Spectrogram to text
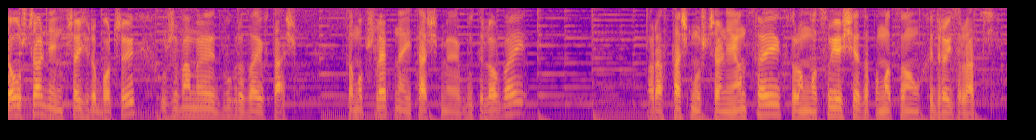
Do uszczelnień przejść roboczych używamy dwóch rodzajów taśm. Samoprzylepnej taśmy butylowej oraz taśmy uszczelniającej, którą mocuje się za pomocą hydroizolacji.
